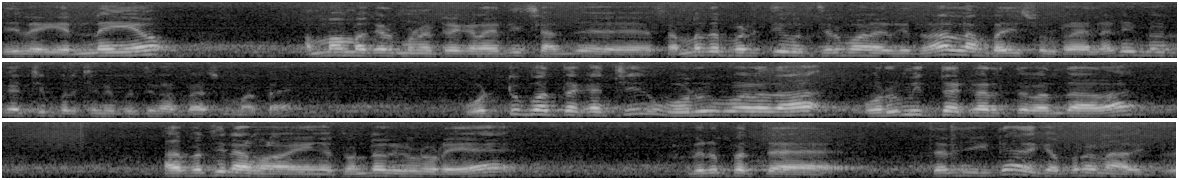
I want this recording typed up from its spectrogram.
இதில் என்னையும் அம்மா மக்கள் முன்னேற்ற கழகத்தையும் சந்த சம்மந்தப்படுத்தி ஒரு திருமணம் இருக்கிறதுனால நான் பதில் சொல்கிறேன் இல்லாட்டி இன்னொரு கட்சி பிரச்சனை பற்றி நான் பேச மாட்டேன். ஒட்டுமொத்த கட்சி ஒருவரதான் ஒருமித்த கருத்து வந்தால் தான் அதை பற்றி நாம் எங்கள் தொண்டர்களுடைய விருப்பத்தை தெரிஞ்சுக்கிட்டு அதுக்கப்புறம் நான் அதுக்கு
